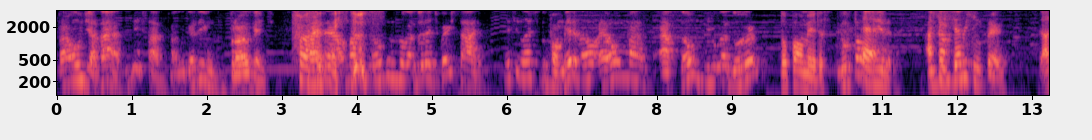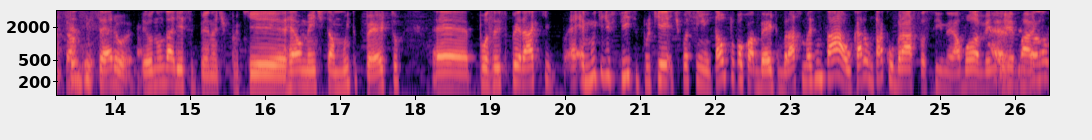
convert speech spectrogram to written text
Para onde ia dar? Ninguém sabe, para lugar nenhum, provavelmente. Mas é uma ação do jogador adversário. Esse lance do Palmeiras é, é uma ação do jogador do Palmeiras. Do Palmeiras. É, assim, tá sendo, assim, perto. Tá sendo sincero, perto. eu não daria esse pênalti, porque realmente está muito perto. É, pô, você esperar que. É, é, muito difícil, porque, tipo assim, tá um pouco aberto o braço, mas não tá. O cara não tá com o braço assim, né? A bola vem é, e rebate. Tá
